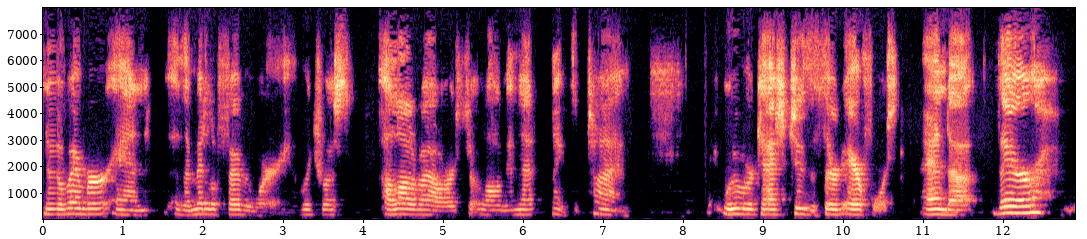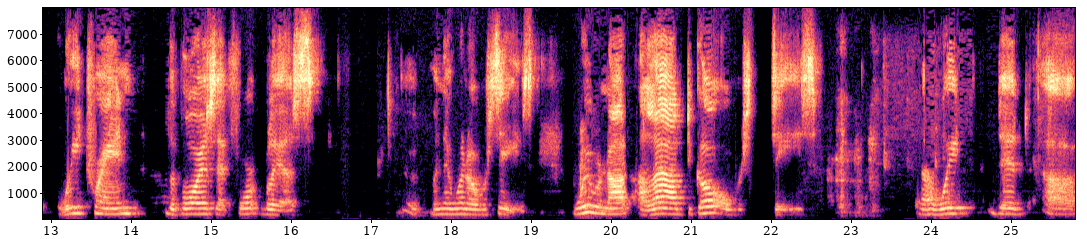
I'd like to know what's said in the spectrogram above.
November and the middle of February, which was a lot of hours to log in that length of time. We were attached to the 3rd Air Force. And uh, there we trained the boys at Fort Bliss when they went overseas. We were not allowed to go overseas. Uh, we did uh,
